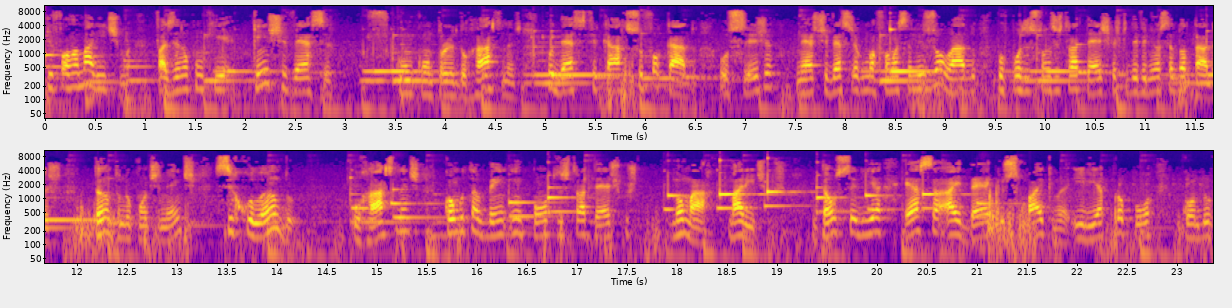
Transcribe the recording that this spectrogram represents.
de forma marítima, fazendo com que quem estivesse com o controle do Heartland pudesse ficar sufocado, ou seja, né, estivesse de alguma forma sendo isolado por posições estratégicas que deveriam ser adotadas tanto no continente, circulando o Heartland, como também em pontos estratégicos no mar, marítimos. Então seria essa a ideia que o Spikeman iria propor quando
